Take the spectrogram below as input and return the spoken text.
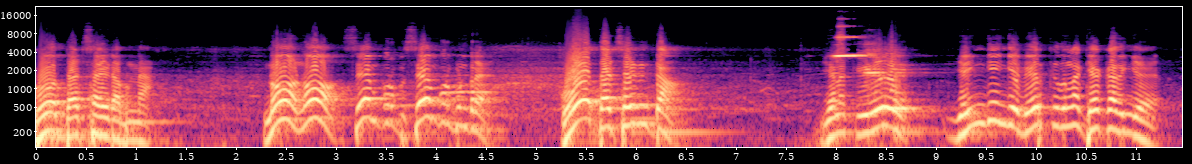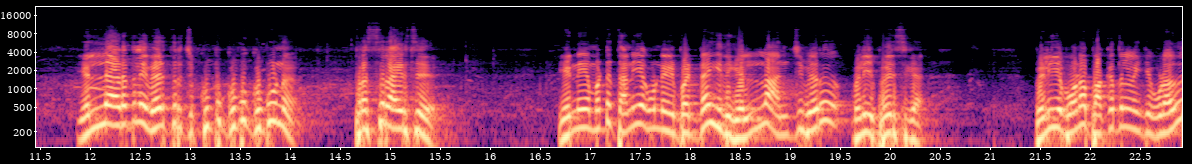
கோ தட் சைடு அப்படின்னா. No no same group same குரூப்ன்ற கோ தட் சைடுன்ட்டான் எனக்கு எங்கே இங்கே வேர்க்குதுலாம் கேட்காதீங்க. எல்லா இடத்துலையும் வேர்த்துருச்சு குப்பு குப்பு குப்புன்னு. ப்ரெஷர் ஆயிடுச்சு என்னையை மட்டும் தனியாக கொண்டு நிப்பாட்டினா இதுக்கு எல்லாம் அஞ்சு பேரும் வெளியே போயிடுச்சுங்க வெளியே போனால் பக்கத்தில் நிற்கக்கூடாது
